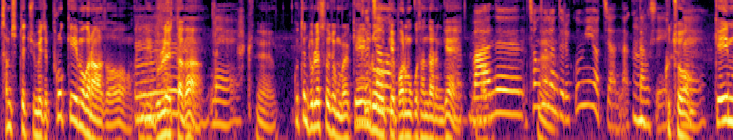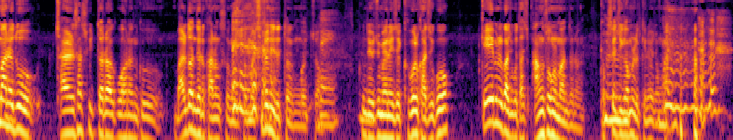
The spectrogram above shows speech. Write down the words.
30대쯤에 이제 프로게이머가 나와서 굉장히 음, 놀랬다가, 네. 예, 그땐 놀랬어요, 정말. 게임으로 그쵸. 이렇게 벌어먹고 산다는 게. 많은 청소년들의 꿈이었지 않나 그 음. 당시. 그쵸. 네. 게임만 해도 잘 살 수 있다라고 하는 그 말도 안 되는 가능성이 정말 실현이 됐던 거였죠. 네. 근데 요즘에는 이제 그걸 가지고 게임을 가지고 다시 방송을 만드는 격세지감을 느끼네요, 정말.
